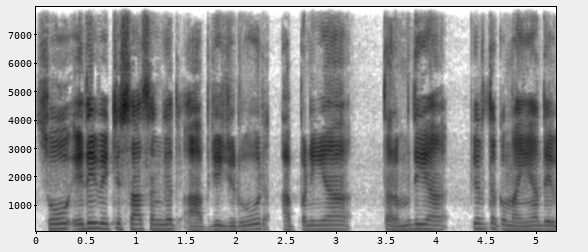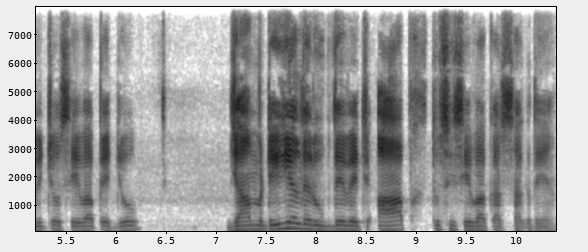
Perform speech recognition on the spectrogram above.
ਸੋ ਇਹਦੇ ਵਿੱਚ ਸਾਧ ਸੰਗਤ ਆਪ ਜੀ ਜ਼ਰੂਰ ਆਪਣੀਆਂ ਧਰਮ ਦੀਆਂ ਕਿਰਤ ਕਮਾਈਆਂ ਦੇ ਵਿੱਚੋਂ ਸੇਵਾ ਭੇਜੋ, ਜਾਂ ਮਟੀਰੀਅਲ ਦੇ ਰੂਪ ਦੇ ਵਿੱਚ ਆਪ ਤੁਸੀਂ ਸੇਵਾ ਕਰ ਸਕਦੇ ਆ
